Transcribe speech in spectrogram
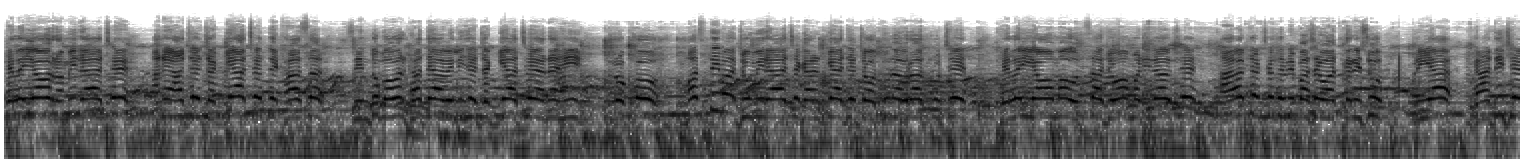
ખેલૈયાઓ રમી રહ્યા છે અને આ જે જગ્યા છે તે ખાસ સિંધુ ભવન ખાતે આવેલી જે જગ્યા છે અને અહીં લોકો મસ્તીમાં ઝૂમી રહ્યા છે કારણ કે આજે ચોથું નવરાત્રું છે. ખેલૈયાઓમાં ઉત્સાહ જોવા મળી રહ્યો છે. આયોજક છે તેમની પાસે વાત કરીશું. પ્રિયા ગાંધી છે.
